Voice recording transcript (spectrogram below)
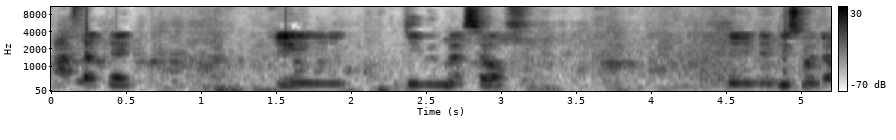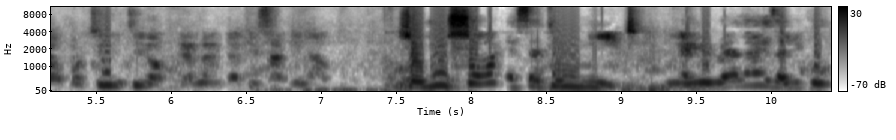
I started uh, giving myself the, the, this one, the opportunity of the land that is available. So you saw a certain need and you realized that you could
